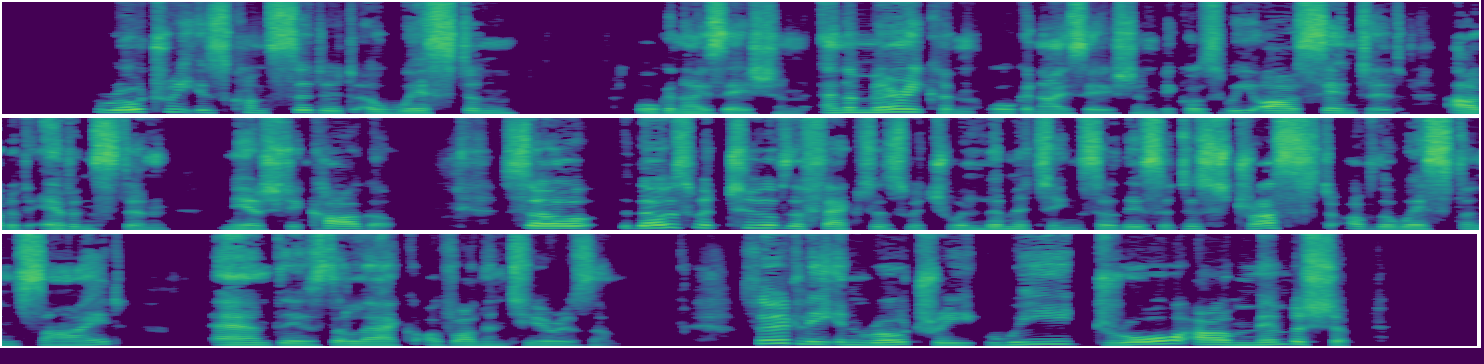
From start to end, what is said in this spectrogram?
Rotary is considered a Western organization, an American organization, because we are centered out of Evanston near Chicago. So those were two of the factors which were limiting. So there's a distrust of the Western side, and there's the lack of volunteerism. Thirdly, in Rotary, we draw our membership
